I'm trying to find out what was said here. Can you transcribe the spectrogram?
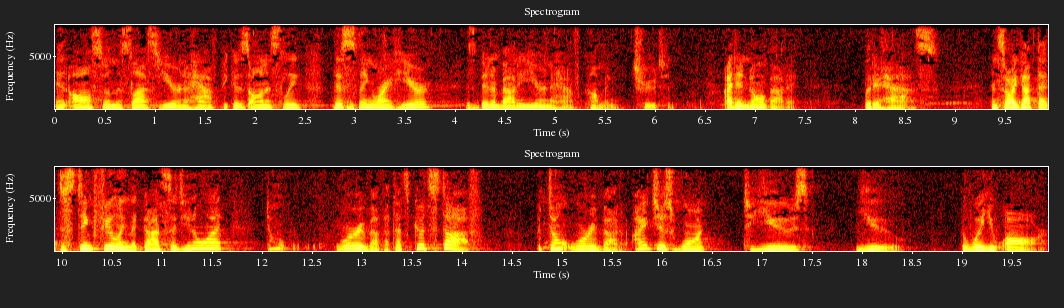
and also in this last year and a half because honestly, this thing right here has been about a year and a half coming true to I didn't know about it, but it has. And so I got that distinct feeling that God said, "You know what? Don't worry about that. That's good stuff, but don't worry about it. I just want to use you the way you are.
